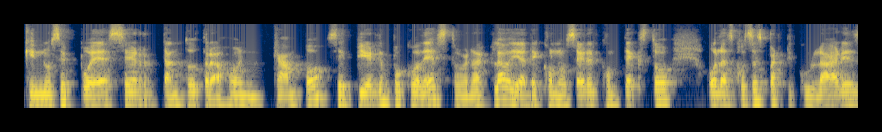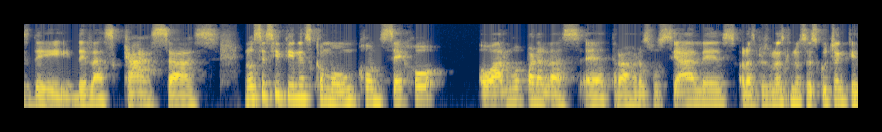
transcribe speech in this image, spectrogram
que no se puede hacer tanto trabajo en campo, se pierde un poco de esto, ¿verdad, Claudia? De conocer el contexto o las cosas particulares de, las casas. No sé si tienes como un consejo o algo para las eh, trabajadoras sociales o las personas que nos escuchan que,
